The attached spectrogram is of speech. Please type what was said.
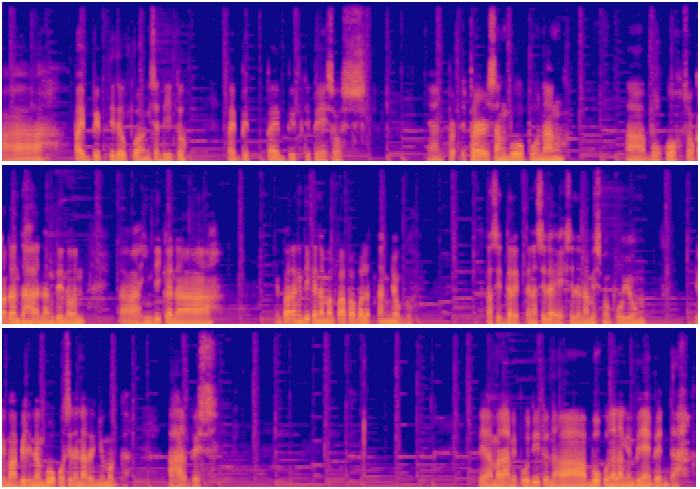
Ah, 550 daw po ang isa dito. 550 pesos. Yan, per, per isang buo po ng ah, buko. So kagandahan lang din nun, ah, hindi ka na yung parang hindi ka na magpapabalat ng nyog. Kasi direkta na sila eh. Sila na mismo po yung yung mabili ng buko, sila na rin yung mag-harvest. Kaya marami po dito na buko na lang yung binebenta.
